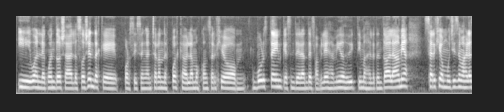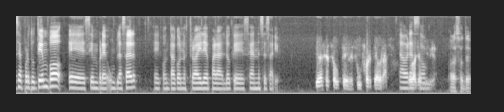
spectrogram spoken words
Y bueno, le cuento ya a los oyentes que por si se engancharon después que hablamos con Sergio mm, Burstein, que es integrante de familiares y amigos de víctimas del atentado a la AMIA. Sergio, muchísimas gracias por tu tiempo. Eh, siempre un placer eh, contar con nuestro aire para lo que sea necesario. Gracias a ustedes. Un fuerte abrazo. Abrazo. Abrazote.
